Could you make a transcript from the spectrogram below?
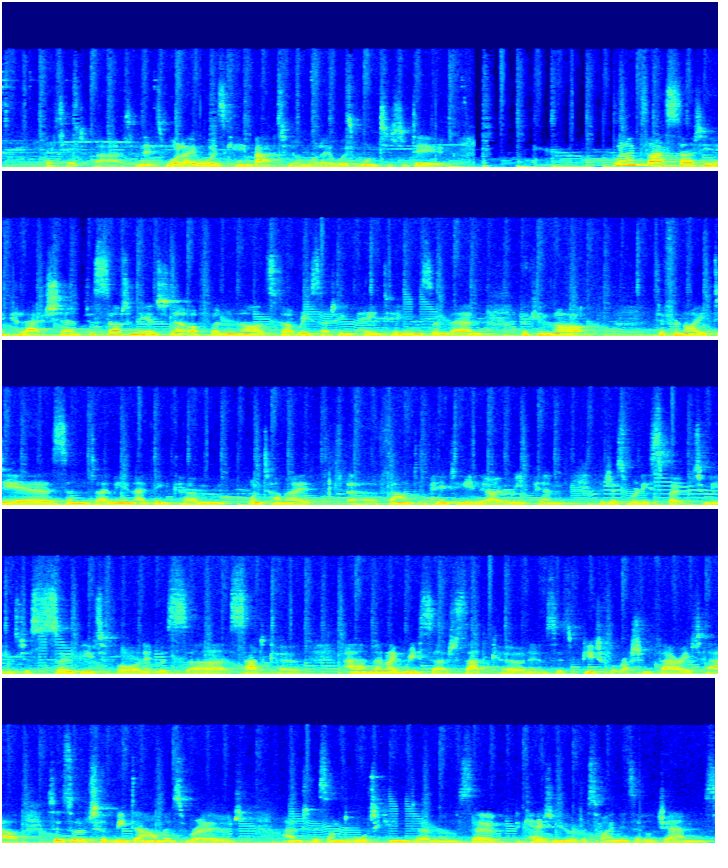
fitted that and it's what I always came back to and what I always wanted to do. When I'm first starting a collection, just start on the internet often and I'll start researching paintings and then looking up different ideas and I mean I think um, one time I uh, found a painting Ilya Repin that just really spoke to me. It's just so beautiful and it was uh, Sadko. And then I researched Sadko and it was this beautiful Russian fairy tale. So it sort of took me down this road and to this underwater kingdom. And so occasionally you'll just find these little gems.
